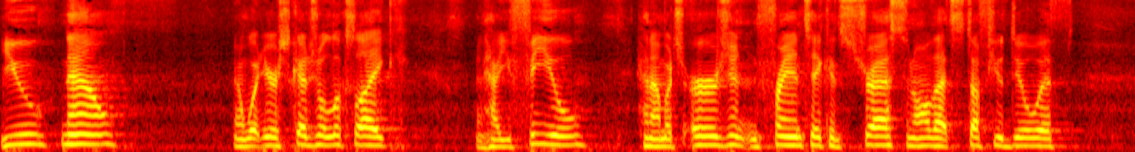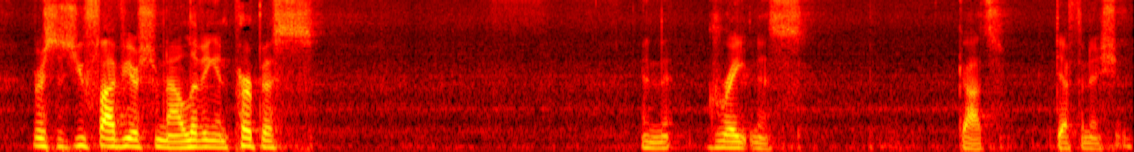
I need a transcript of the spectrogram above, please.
You now, and what your schedule looks like, and how you feel, and how much urgent and frantic and stress and all that stuff you deal with, versus you five years from now living in purpose and greatness. God's definition.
